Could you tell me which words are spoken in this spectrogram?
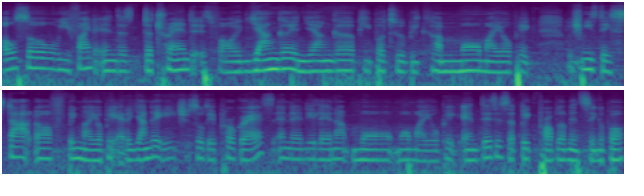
Also, we find that in the, the trend is for younger and younger people to become more myopic, which means they start off being myopic at a younger age, so they progress and then they end up more more myopic. And this is a big problem in Singapore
